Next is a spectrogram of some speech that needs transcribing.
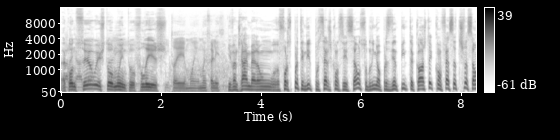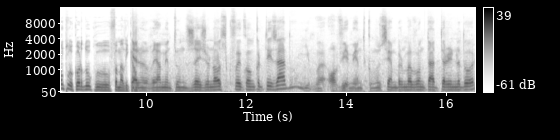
Aconteceu e estou muito feliz. Estou muito, muito feliz. Ivan Reimer era um reforço pretendido por Sérgio Conceição, sublinha o presidente Pinto da Costa, que confessa satisfação pelo acordo com o Famalicão. Era realmente um desejo nosso que foi concretizado e, obviamente, como sempre, uma vontade de treinador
